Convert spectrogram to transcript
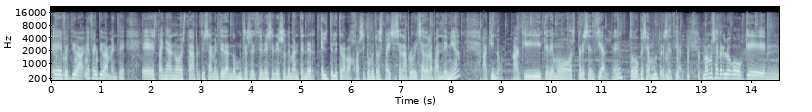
Efectiva, efectivamente. Eh, España no está precisamente dando muchas lecciones en eso de mantener el teletrabajo, así como otros países han aprovechado la pandemia. Aquí no. Aquí queremos presencial, ¿eh? todo que sea muy presencial. Vamos a ver luego qué,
